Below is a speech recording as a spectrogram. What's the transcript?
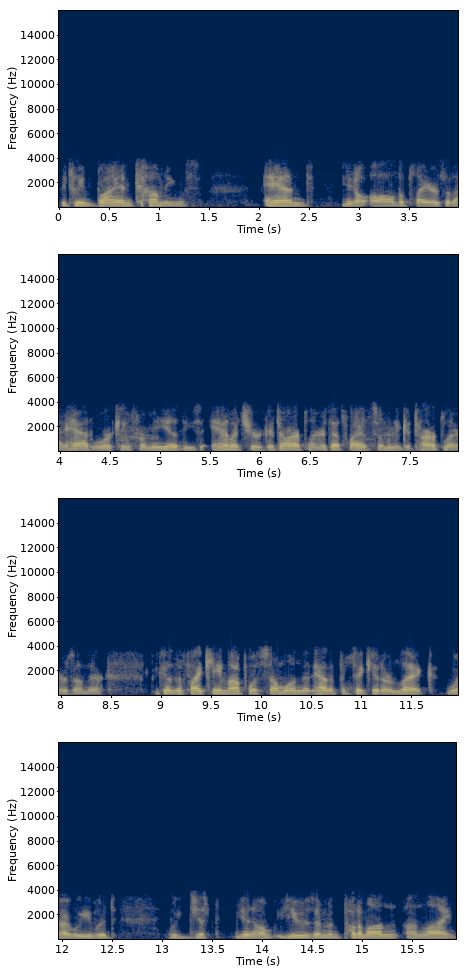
between Brian Cummings and you know all the players that I had working for me, uh, these amateur guitar players. That's why I had so many guitar players on there, because if I came up with someone that had a particular lick, where we would we just you know use them and put them on online.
